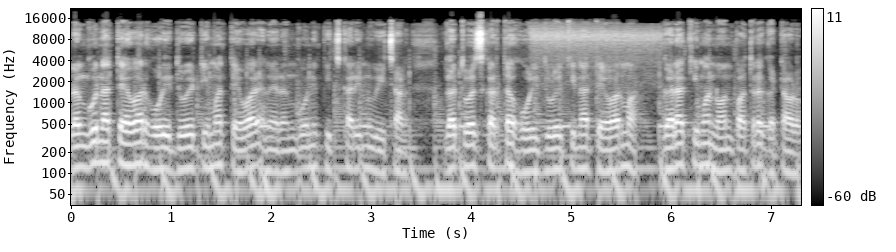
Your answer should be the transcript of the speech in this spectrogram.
રંગોના તહેવાર, હોળી ધૂળેટીમાં તહેવાર અને રંગોની પિચકારીનું વેચાણ. ગત વર્ષ કરતાં હોળી ધૂળેટીના તહેવારમાં ગરાકીમાં નોંધપાત્ર ઘટાડો.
